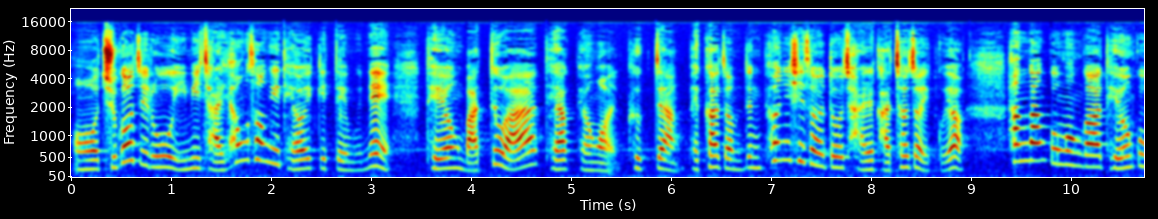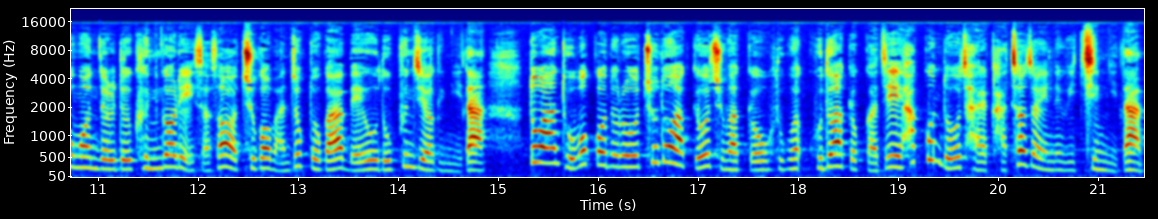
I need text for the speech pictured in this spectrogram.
어, 주거지로 이미 잘 형성이 되어 있기 때문에 대형 마트와 대학병원, 극장, 백화점 등 편의시설도 잘 갖춰져 있고요. 한강공원과 대형공원들도 근거리에 있어서 주거 만족도가 매우 높은 지역입니다. 또한 도보권으로 초등학교, 중학교, 고등학교까지 학군도 잘 갖춰져 있는 위치입니다.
